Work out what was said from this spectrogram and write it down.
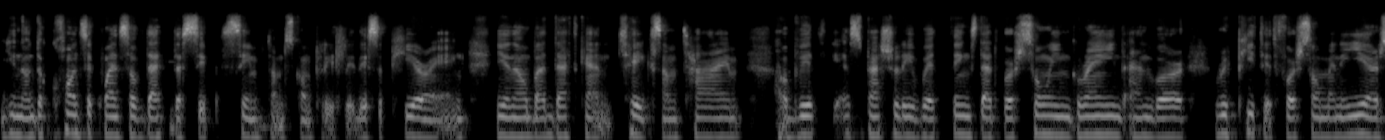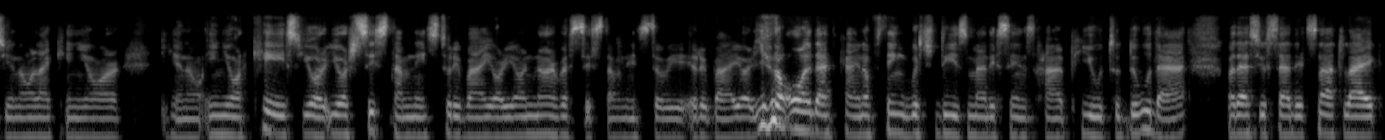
you know the consequence of that the symptoms completely disappearing you know but that can take some time obviously especially with things that were so ingrained and were repeated for so many years you know like in your you know in your case your your system needs to revive or your nervous system needs to be revive or you know all that kind of thing which these medicines help you to do that. But as you said it's not like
